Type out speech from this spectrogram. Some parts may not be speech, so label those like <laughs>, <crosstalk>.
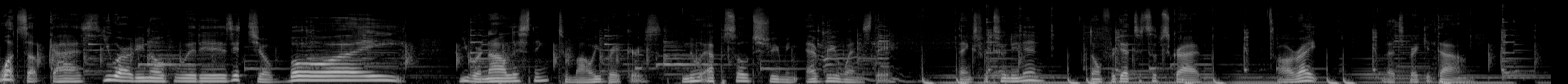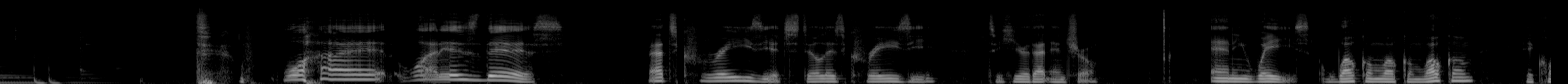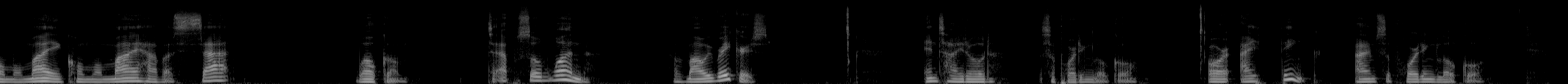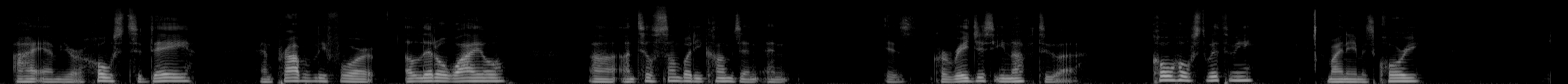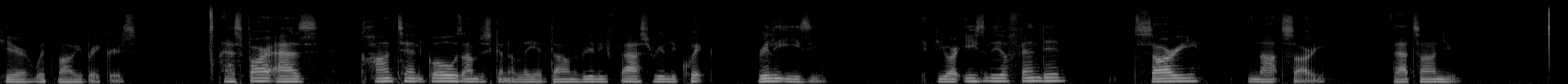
What's up, guys? You already know who it is. It's your boy. You are now listening to Maui Breakers. New episodes streaming every Wednesday. Thanks for tuning in. Don't forget to subscribe. All right, let's break it down. <laughs> what? What is this? That's crazy. It still is crazy to hear that intro. Anyways, welcome, welcome, welcome. E komo mai, e komo mai have a sat. Welcome to episode one of Maui Breakers, entitled Supporting Local. Or I think I'm supporting local. I am your host today, and probably for a little while uh, until somebody comes in and is courageous enough to uh, co host with me. My name is Corey here with Maui Breakers. As far as content goes, I'm just going to lay it down really fast, really quick, really easy. If you are easily offended, sorry, not sorry. That's on you.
